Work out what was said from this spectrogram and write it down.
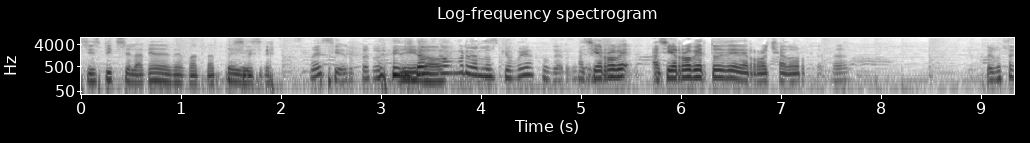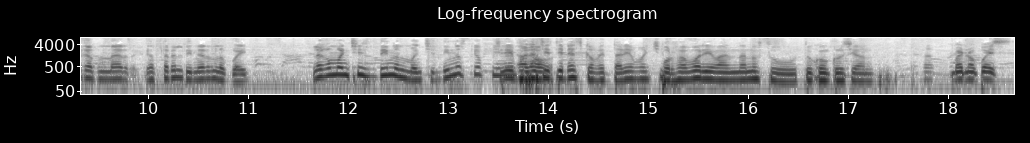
Si es pixelania de demandante, güey. No es cierto, güey. Sí, Yo no. compro los que voy a jugar. güey. Así es, Robert, así es Roberto de derrochador. Ajá. Te gusta ganar, gastar el dinero en lo güey. Luego, Monchis, dinos, Monchis, dinos qué opinas. Sí, por Ahora favor. sí tienes comentario. Por favor, Iván, danos tu, tu conclusión. Bueno, pues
